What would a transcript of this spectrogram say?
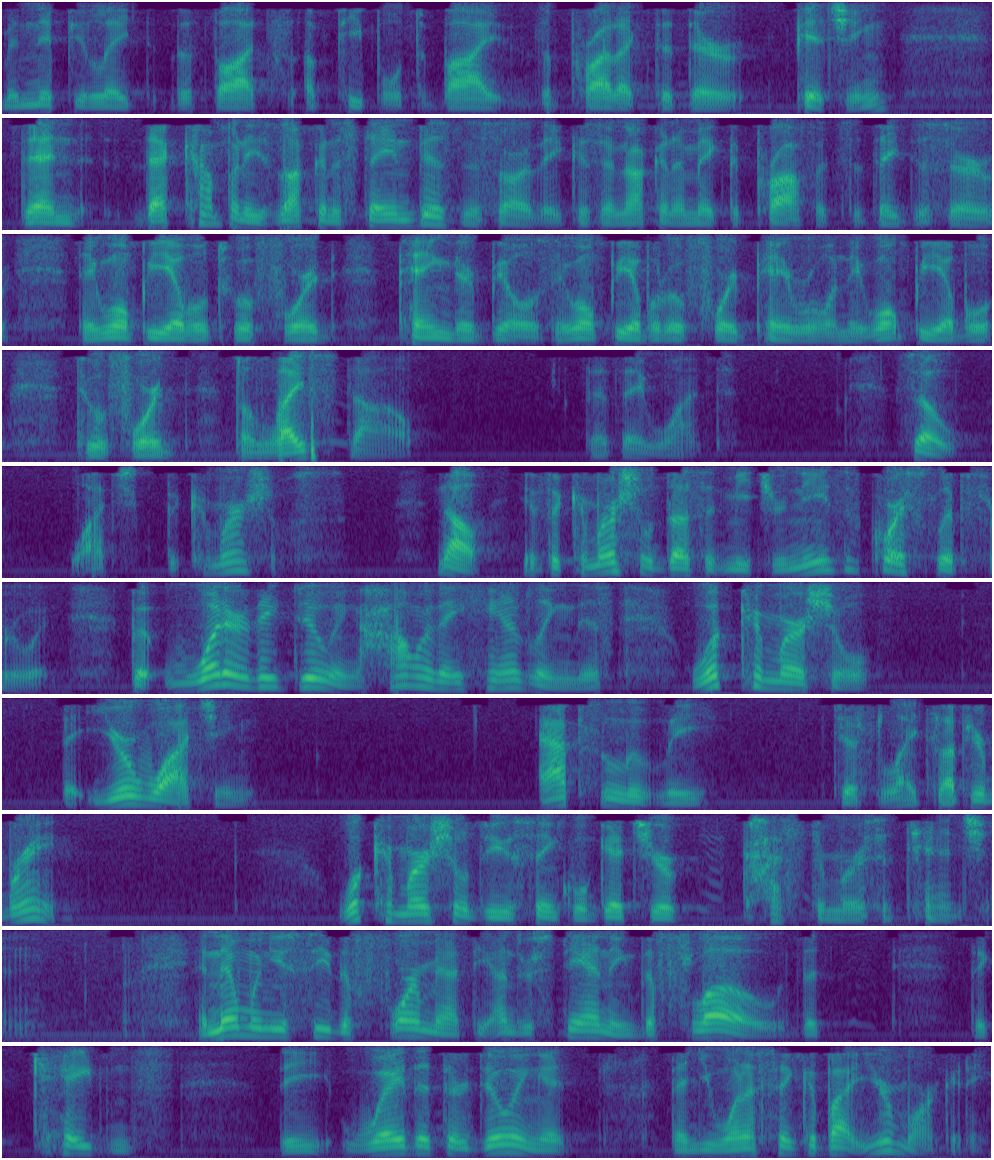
manipulate the thoughts of people to buy the product that they're pitching, then that company is not going to stay in business, are they? Because they're not going to make the profits that they deserve. They won't be able to afford paying their bills. They won't be able to afford payroll, and they won't be able to afford the lifestyle that they want. So watch the commercials. Now, if the commercial doesn't meet your needs, of course, flip through it. But what are they doing? How are they handling this? What commercial that you're watching absolutely just lights up your brain. What commercial do you think will get your customers' attention? And then when you see the format, the understanding, the flow, the the cadence, the way that they're doing it, then you want to think about your marketing.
